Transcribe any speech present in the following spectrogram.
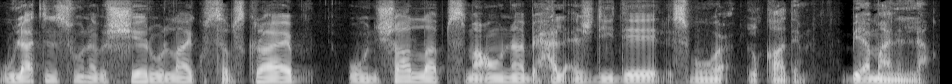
ولا تنسونا بال share وال like وال subscribe وإن شاء الله بتسمعونا بحلقة جديدة الأسبوع القادم. بأمان الله.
